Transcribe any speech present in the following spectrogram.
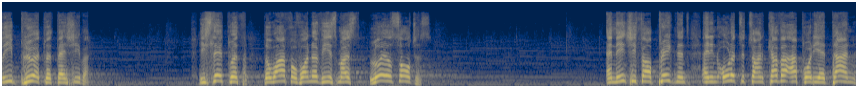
he blew it with Bathsheba. He slept with the wife of one of his most loyal soldiers. And then she fell pregnant, and in order to try and cover up what he had done,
